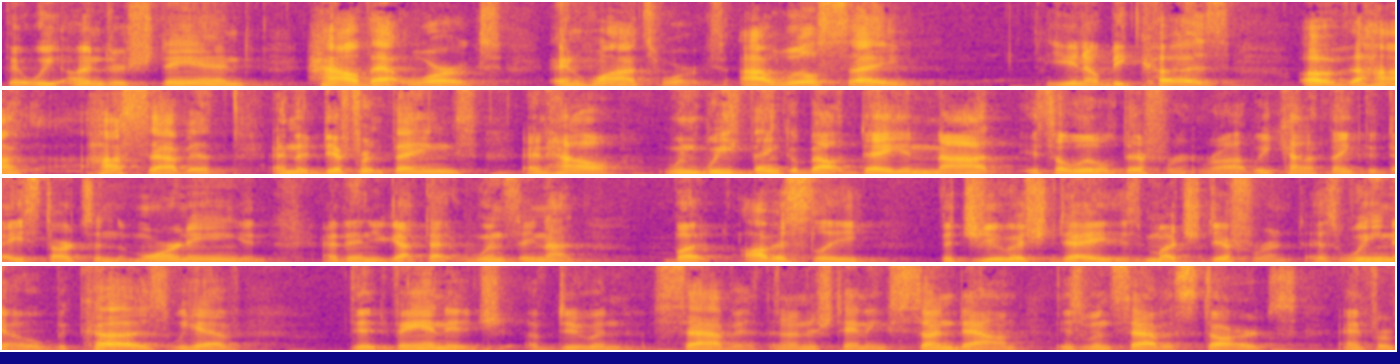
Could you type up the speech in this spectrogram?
that we understand how that works and why it works. I will say, you know, because of the high, high Sabbath and the different things and how when we think about day and night, it's a little different, right? We kind of think the day starts in the morning and, and then you got that Wednesday night. But obviously, the Jewish day is much different, as we know, because we have the advantage of doing Sabbath and understanding sundown is when Sabbath starts, and from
